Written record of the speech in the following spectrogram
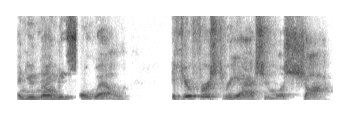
and you know Right. me so well. If your first reaction was shock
